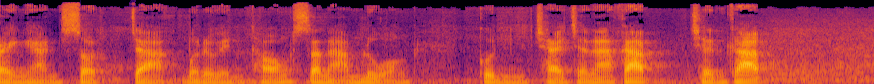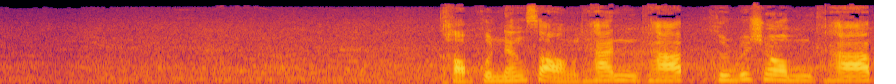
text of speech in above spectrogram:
รายงานสดจากบริเวณท้องสนามหลวง คุณชัยชนะครับ เชิญครับ ขอบคุณทั้งสองท่านครับ คุณผู้ชมครับ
